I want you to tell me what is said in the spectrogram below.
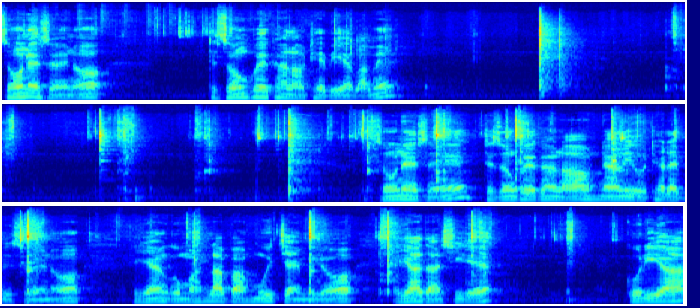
ဇွန်းနဲ့ဆိုရင်တော့တစုံခွဲခန်းလောက်ထည့်ပေးရပါမယ်ဇွန်းနဲ့ဆိုရင်တစုံခွဲခန်းလောက်နှမ်းလေးကိုထည့်လိုက်ပြီဆိုရင်တော့အရန်ကိုမှလှပမှုကြိုင်ပြီးတော့အရသာရှိတဲ့ကိုရီးယား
